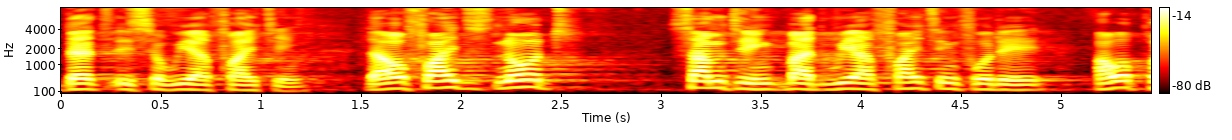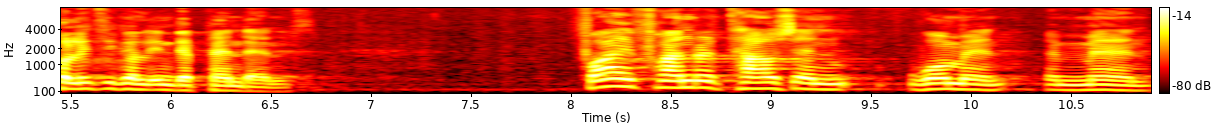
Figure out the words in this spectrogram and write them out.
that is what we are fighting. Our fight is not something, but we are fighting for the, our political independence. 500,000 women and men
